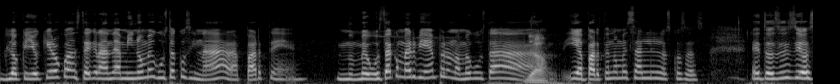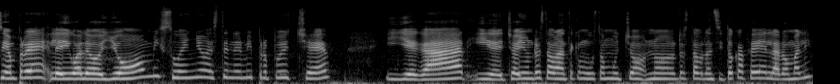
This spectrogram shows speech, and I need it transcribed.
lo que yo quiero cuando esté grande, a mí no me gusta cocinar, aparte. me gusta comer bien, pero no me gusta... Y aparte no me salen las cosas. Entonces yo siempre le digo a Leo, yo mi sueño es tener mi propio chef y llegar... Y de hecho hay un restaurante que me gusta mucho, no, restaurancito café, el Aromali.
